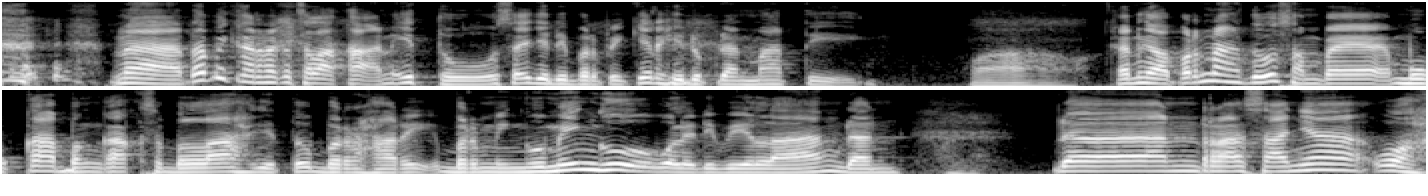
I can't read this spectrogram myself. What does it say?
nah tapi karena kecelakaan itu saya jadi berpikir hidup dan mati. Wow. Kan nggak pernah tuh sampai muka bengkak sebelah gitu berhari berminggu-minggu boleh dibilang dan dan rasanya wah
